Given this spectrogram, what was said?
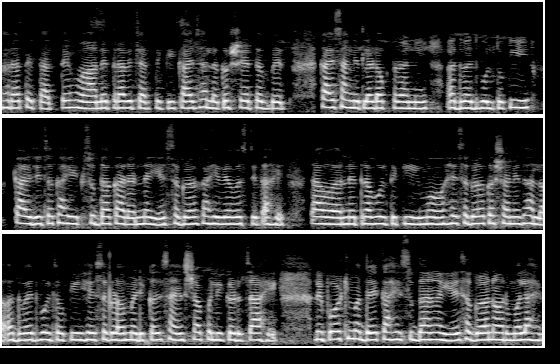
घरात येतात तेव्हा नेत्रा विचारते की काय झालं? कशी आहे तब्येत? काय सांगितलं डॉक्टरांनी? अद्वैत बोलतो की काळजीचं काही सुद्धा कारण नाही आहे सगळं काही व्यवस्थित आहे. त्यावर नेत्रा बोलते की मग हे सगळं कशाने झालं? अद्वैत बोलतो की हे सगळं मेडिकल सायन्सच्या पलीकडचं आहे. रिपोर्टमध्ये काहीसुद्धा नाही आहे सगळं नॉर्मल आहे.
